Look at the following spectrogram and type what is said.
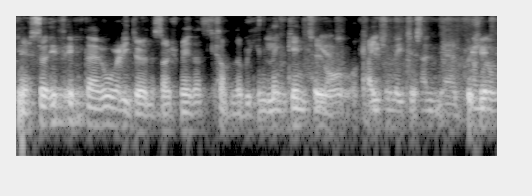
Yeah, so if, if they're already doing the social media, that's something that we can link into Yeah. or occasionally just and, and push it. we'll,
